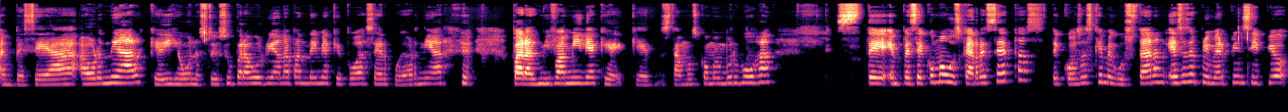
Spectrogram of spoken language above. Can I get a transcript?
empecé a, hornear, que dije, bueno, estoy súper aburrida en la pandemia, ¿qué puedo hacer? Voy a hornear para mi familia, que, que estamos como en burbuja. Este, empecé como a buscar recetas de cosas que me gustaran. Ese es el primer principio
